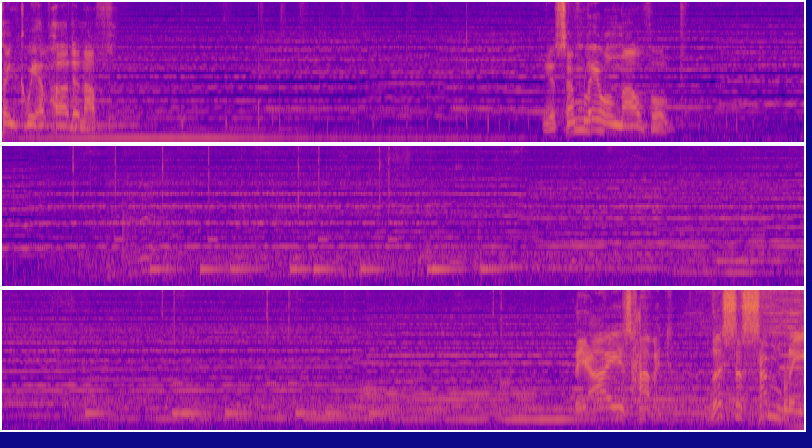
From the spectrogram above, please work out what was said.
Think we have heard enough. The Assembly will now vote. The ayes have it. This Assembly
